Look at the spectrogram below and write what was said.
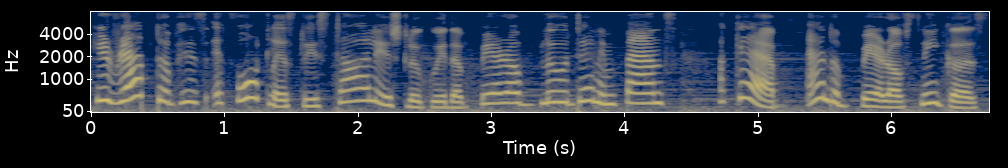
He wrapped up his effortlessly stylish look with a pair of blue denim pants, a cap, and a pair of sneakers.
